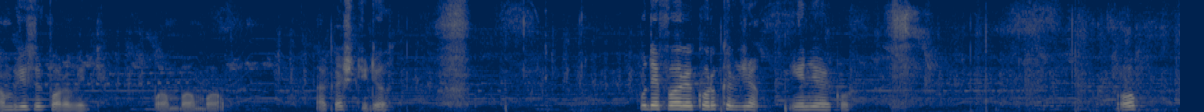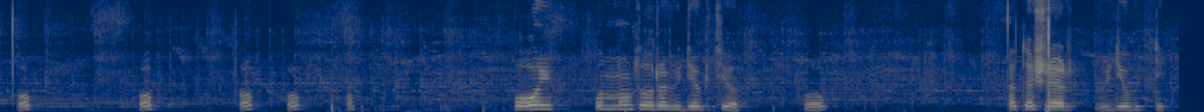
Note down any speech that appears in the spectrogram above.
Ben bir sürü para verdim. Bam bam bam. Arkadaş gidiyor. Bu defa rekoru kıracağım. Yeni rekor. Hop hop hop hop hop hop. Bu oyun bundan sonra video bitiyor. Hop. Arkadaşlar video bitti.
